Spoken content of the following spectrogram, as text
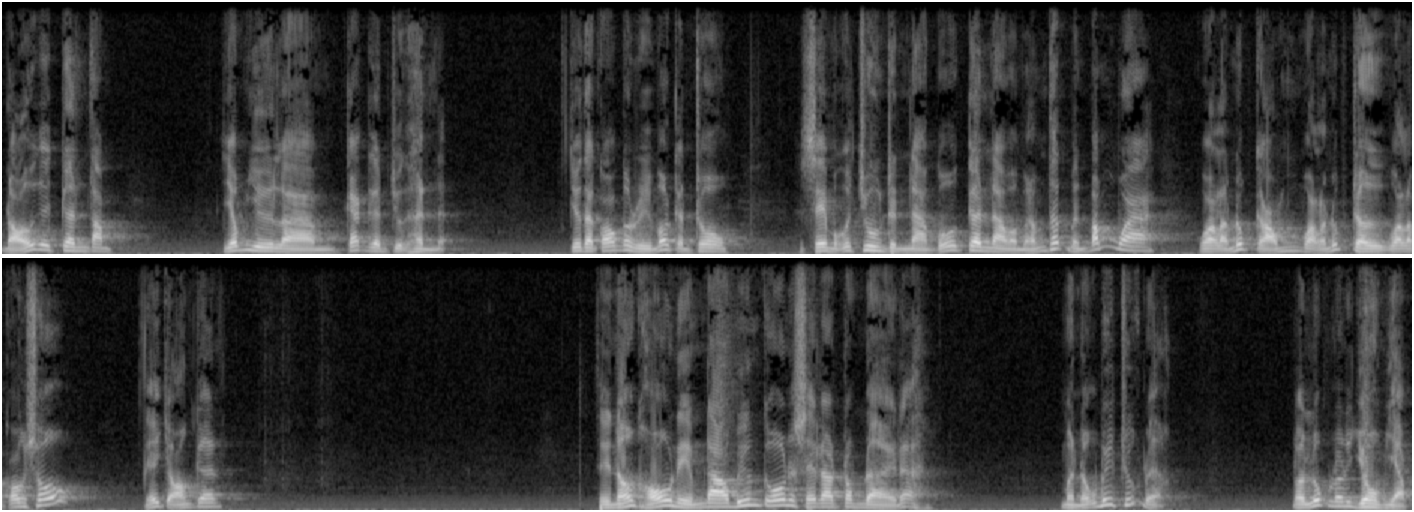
đổi cái kênh tâm giống như là các kênh truyền hình đó. chúng ta có cái remote control xem một cái chương trình nào của kênh nào mà mình không thích mình bấm qua hoặc là nút cộng hoặc là nút trừ hoặc là con số để chọn kênh. Thì nỗi khổ niềm đau biến cố nó xảy ra trong đời đó mình đâu có biết trước được. Rồi lúc đó nó dồn dập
